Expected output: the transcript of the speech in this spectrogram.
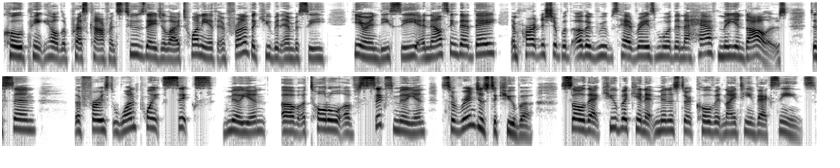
Code Pink held a press conference Tuesday, July 20th, in front of the Cuban embassy here in DC, announcing that they, in partnership with other groups, had raised more than a half million dollars to send the first 1.6 million of a total of 6 million syringes to Cuba so that Cuba can administer COVID 19 vaccines.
